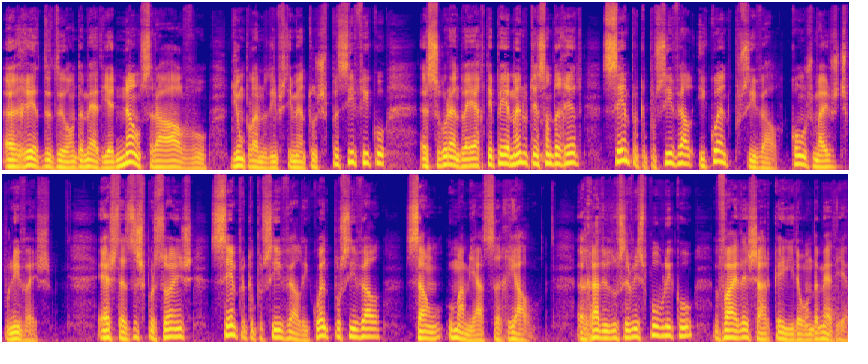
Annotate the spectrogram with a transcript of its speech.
A rede de onda média não será alvo de um plano de investimento específico, assegurando à RTP a manutenção da rede sempre que possível e quando possível, com os meios disponíveis. Estas expressões, sempre que possível e quando possível, são uma ameaça real. A rádio do serviço público vai deixar cair a onda média.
